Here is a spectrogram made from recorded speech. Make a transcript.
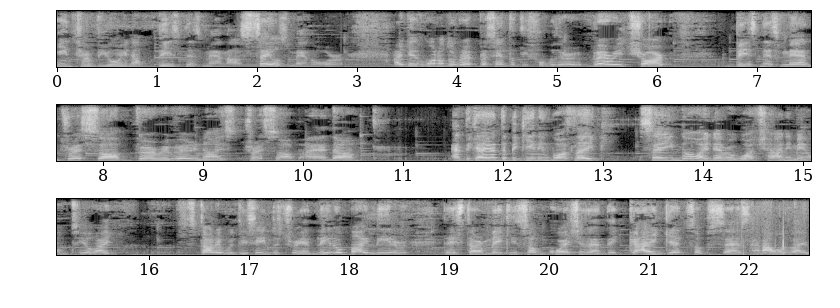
interviewing a businessman, a salesman, or I guess one of the representatives over there. Very sharp businessman, dress up, very very nice dress up, and um, and the guy at the beginning was like saying, "No, I never watched anime until I started with this industry and little by little they start making some questions and the guy gets obsessed and i was like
